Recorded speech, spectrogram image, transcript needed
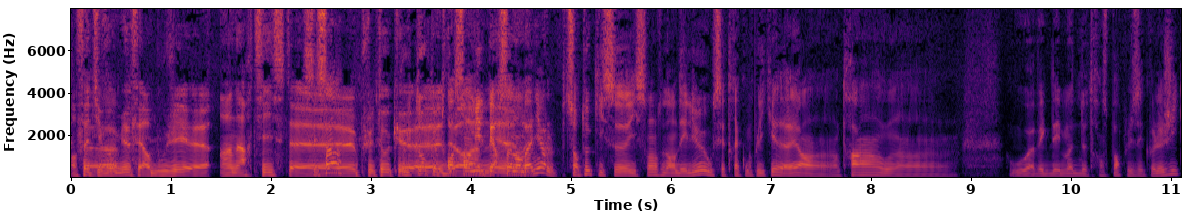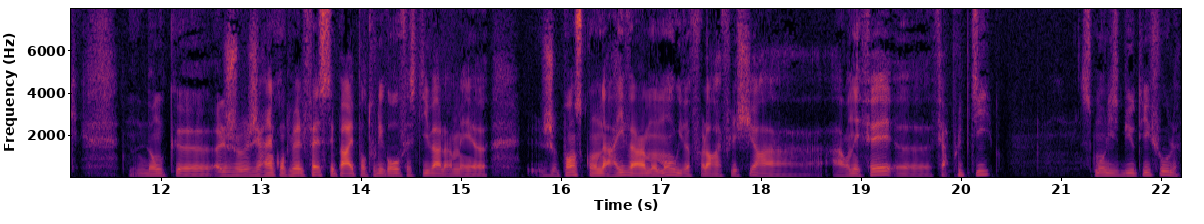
En fait, il vaut euh, mieux faire bouger euh, un artiste euh, plutôt que, plutôt que 300 000 personnes en bagnole. Surtout qu'ils sont dans des lieux où c'est très compliqué d'aller en train ou ou avec des modes de transport plus écologiques. Donc, je j'ai rien contre le Hellfest, c'est pareil pour tous les gros festivals, hein, mais je pense qu'on arrive à un moment où il va falloir réfléchir à, à en effet, faire plus petit Small is beautiful.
